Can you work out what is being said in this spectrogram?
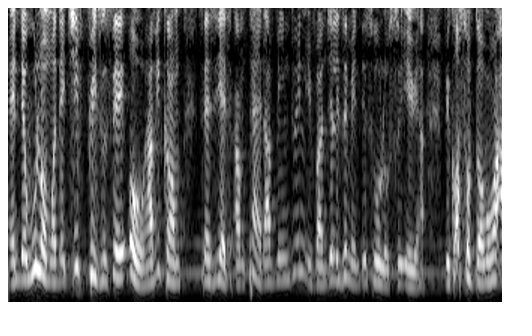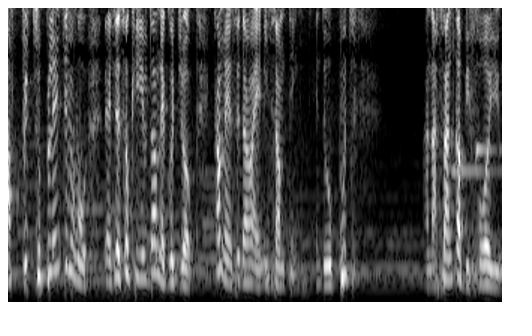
And the Wulomo, the chief priest, will say, Oh, have you come? Says, Yes, I'm tired. I've been doing evangelism in this whole Osu area. Because of the Omo, I've preached to plenty people. They says, Okay, you've done a good job. Come and sit down and eat something. And they will put an asanka before you.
